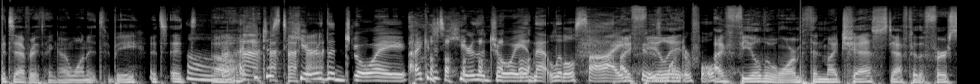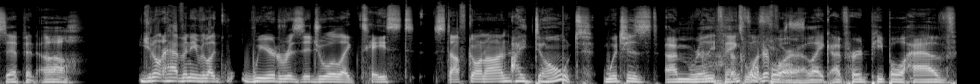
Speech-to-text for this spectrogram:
it's everything I want it to be. It's, it's, Oh, oh. I could just hear the joy. I could just hear the joy in that little sigh. I it was feel it. wonderful. I feel the warmth in my chest after the first sip, and oh, You don't have any like weird residual like taste stuff going on? I don't, which is I'm really That's thankful for. Like I've heard people have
